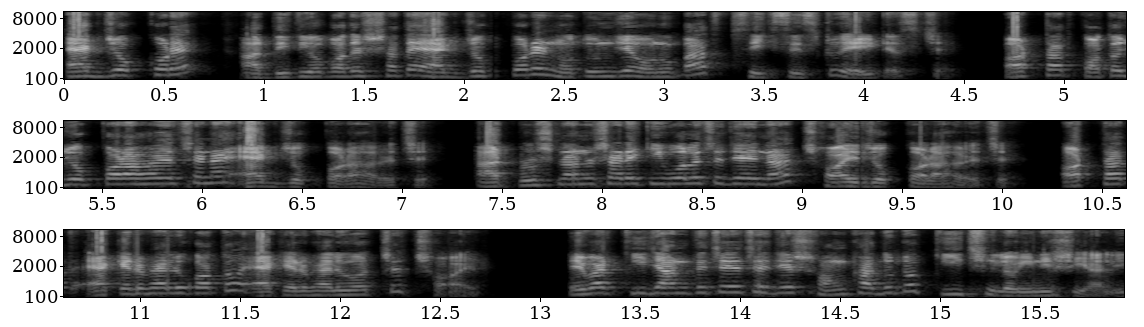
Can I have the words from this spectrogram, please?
এক যোগ করে আর দ্বিতীয় পদের সাথে এক যোগ করে নতুন যে অনুপাত সিক্স ইস টু এইট এসছে। অর্থাৎ কত যোগ করা হয়েছে না, এক যোগ করা হয়েছে। আর প্রশ্নানুসারে কি বলেছে যে না, ছয় যোগ করা হয়েছে। অর্থাৎ একের ভ্যালু কত? একের ভ্যালু হচ্ছে ছয়। এবার কি জানতে চেয়েছে যে সংখ্যা দুটো কি ছিল ইনিশিয়ালি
